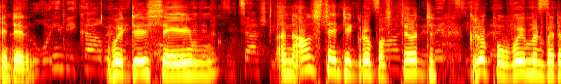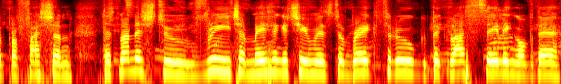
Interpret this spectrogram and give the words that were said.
indeed. We do see an outstanding group of third group of women with a profession that managed to reach amazing achievements to break through the glass ceiling of the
